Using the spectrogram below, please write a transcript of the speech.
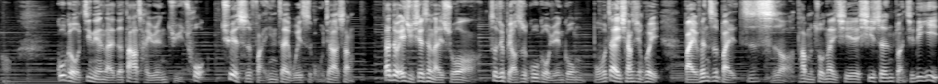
啊。Google 近年来的大裁员举措确实反映在维持股价上，但对 H 先生来说啊，这就表示 Google 员工不再相信会百分之百支持啊他们做那些牺牲短期利益。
